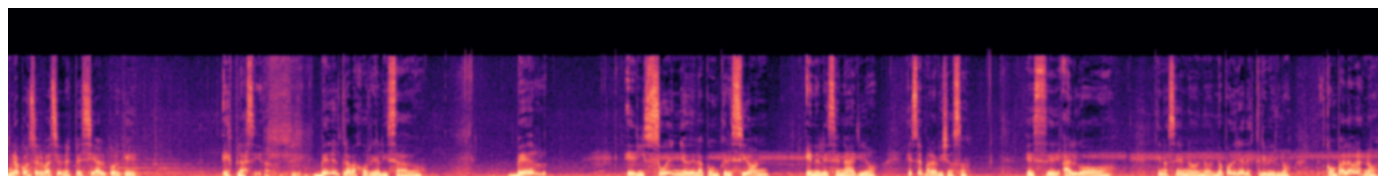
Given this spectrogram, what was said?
una conservación especial porque es plácido. Ver el trabajo realizado, ver el sueño de la concreción en el escenario, eso es maravilloso. Es eh, algo que no sé, no, no, no podría describirlo. Con palabras no.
